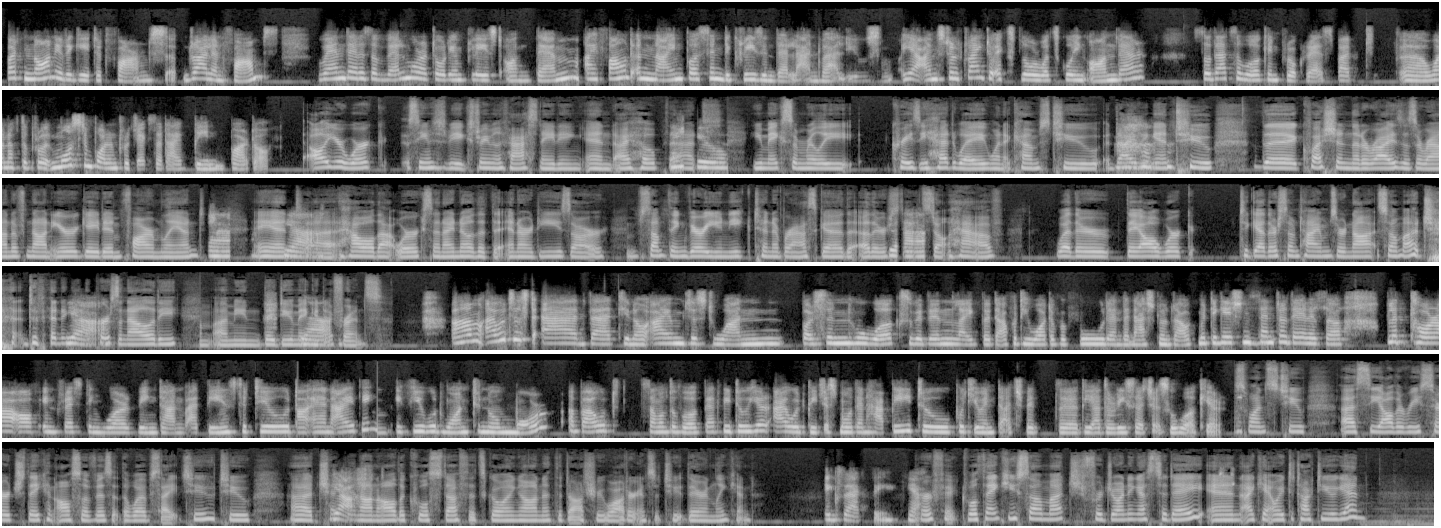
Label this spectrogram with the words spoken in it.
But non irrigated farms, dryland farms, when there is a well moratorium placed on them, I found a 9% decrease in their land values. Yeah, I'm still trying to explore what's going on there. So that's a work in progress, but uh, one of the pro- most important projects that I've been part of all your work seems to be extremely fascinating, and I hope that you. you. make some really crazy headway when it comes to diving into the question that arises around of non-irrigated farmland yeah. and yeah. Uh, how all that works. And I know that the NRDs are something very unique to Nebraska that other yeah. states don't have. Whether they all work together sometimes or not so much, depending on the personality. Um, I mean, they do make a difference. Um, I would just add that, you know, I'm just one person who works within like the Daugherty Water for Food and the National Drought Mitigation mm-hmm. Center. There is a plethora of interesting work being done at the Institute. Uh, and I think if you would want to know more about some of the work that we do here, I would be just more than happy to put you in touch with the, the other researchers who work here. Wants to uh, see all the research, they can also visit the website too to uh, check yeah. in on all the cool stuff that's going on at the Daugherty Water Institute there in Lincoln. Exactly. Yeah. Perfect. Well, thank you so much for joining us today, and I can't wait to talk to you again.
